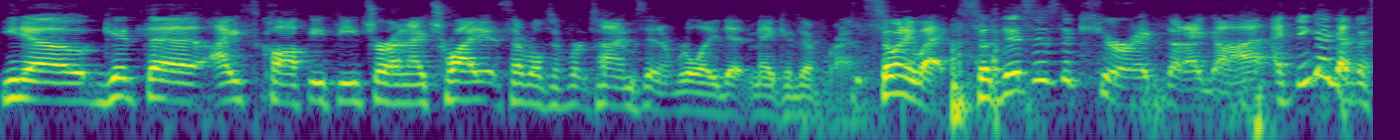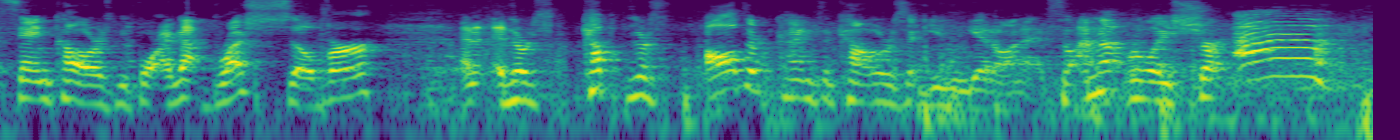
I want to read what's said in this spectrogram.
you know, get the iced coffee feature. And I tried it several different times and it really didn't make a difference. So anyway, so this is the Keurig that I got. I think I got the same colors before. I got brushed silver and there's couple, there's all different kinds of colors that you can get on it. So I'm not really sure. Ah!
